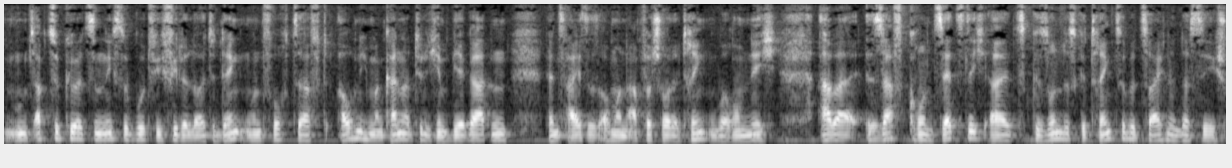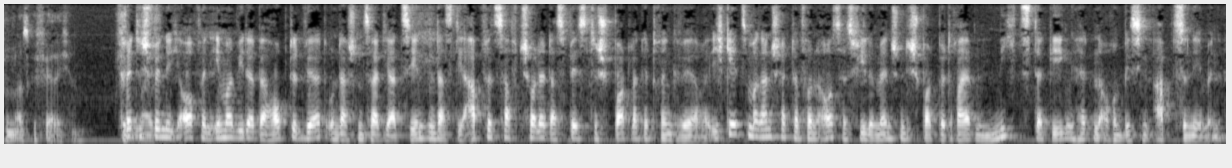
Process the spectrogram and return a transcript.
um es abzukürzen, nicht so gut, wie viele Leute denken und Fruchtsaft auch nicht. Man kann natürlich im Biergarten, wenn es heiß ist, auch mal eine Apfelschorle trinken, warum nicht? Aber Saft grundsätzlich als gesundes Getränk zu bezeichnen, das sehe ich schon als gefährlich an. Kritisch finde ich auch, wenn immer wieder behauptet wird, und das schon seit Jahrzehnten, dass die Apfelsaftscholle das beste Sportlergetränk wäre. Ich gehe jetzt mal ganz stark davon aus, dass viele Menschen, die Sport betreiben, nichts dagegen hätten, auch ein bisschen abzunehmen.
